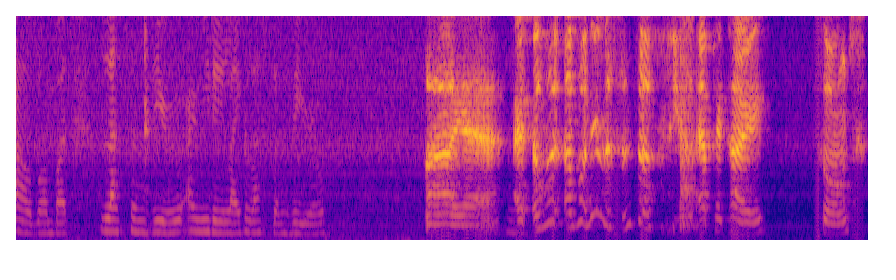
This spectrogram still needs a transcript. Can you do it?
album, but Lesson Zero. I really like Lesson Zero. Ah, yeah. I, I've I've only listened to a few Epic High songs.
